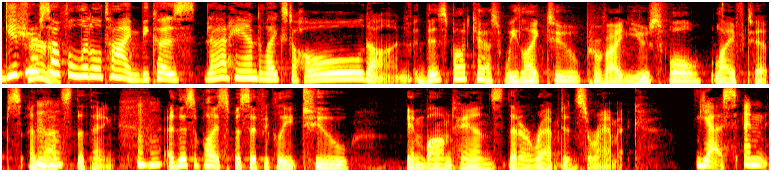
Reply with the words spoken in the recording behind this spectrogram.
Give Sure. yourself a little time because that hand likes to hold on. this podcast we like to provide useful life tips and mm-hmm. that's the thing mm-hmm. and this applies specifically to embalmed hands that are wrapped in ceramic Yes, and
